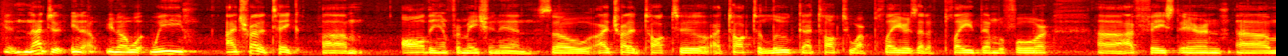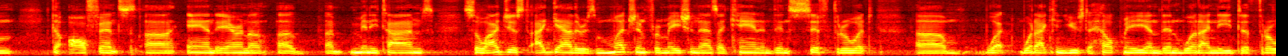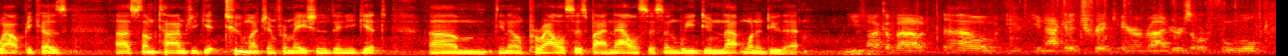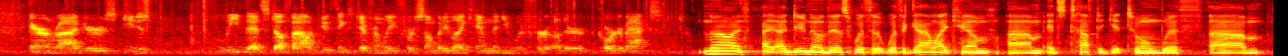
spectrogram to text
Not just you know you know what we I try to take um, all the information in. So I try to talk to I talk to Luke. I talk to our players that have played them before. Uh, I've faced Aaron, um, the offense, uh, and Aaron uh, uh, uh, many times. So I just I gather as much information as I can and then sift through it um, what what I can use to help me, and then what I need to throw out because uh, sometimes you get too much information, and then you get um, you know paralysis by analysis, and we do not want to do that. When you talk about how you're not going to trick Aaron Rodgers or fool Aaron Rodgers, do you just leave that stuff out, do things differently for somebody like him than you would for other quarterbacks? No, I, I do know this with a, with a guy like him, um, it's tough to get to him with. Um,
